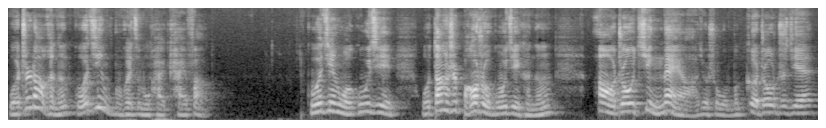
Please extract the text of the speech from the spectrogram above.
我知道可能国境不会这么快开放。国境我估计，我当时保守估计，可能澳洲境内啊，就是我们各州之间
